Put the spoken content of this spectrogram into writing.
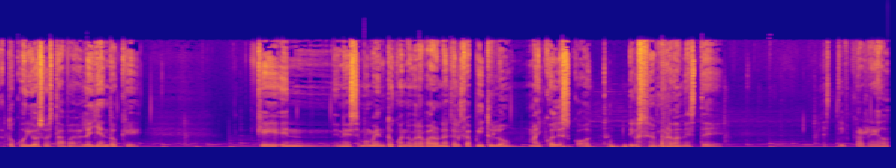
dato curioso estaba leyendo que que en, en, ese momento cuando grabaron aquel capítulo Michael Scott digo perdón este Steve Carell,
